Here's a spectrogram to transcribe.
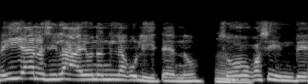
Nahiya na sila, ayaw na nilang ulitin, no? So Mm. ako kasi hindi.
